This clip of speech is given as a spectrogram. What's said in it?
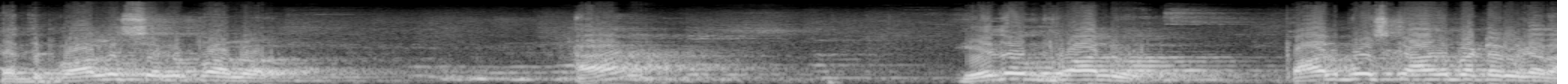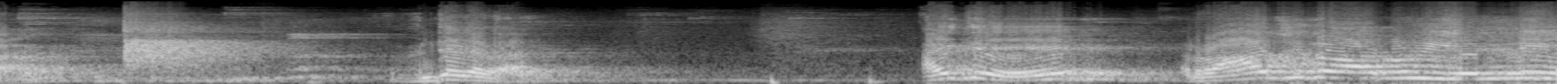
పెద్ద పాలు చిన్న పాలు. ఏదో ఒక పాలు. పాలు పోసి కాగబెట్టాలి కదా. అంతే కదా? అయితే రాజుగారు ఎన్ని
